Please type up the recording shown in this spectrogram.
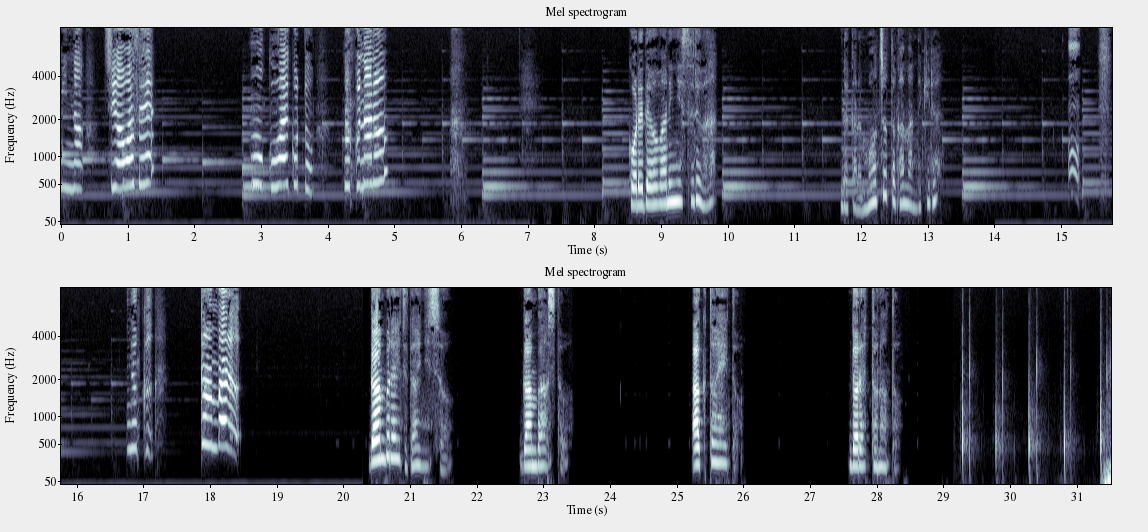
みんな幸せ？いことなくなるこれで終わりにするわ。だからもうちょっと我慢できる？うん。ぬく、頑張るガンブレイズ第2章。ガンバースト。アクト8。ドレッドノート。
